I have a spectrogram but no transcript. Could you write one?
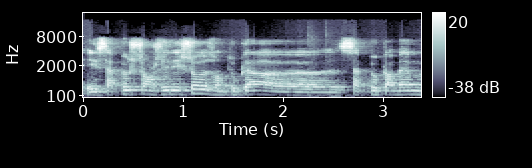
et ça peut changer les choses. En tout cas, ça peut quand même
